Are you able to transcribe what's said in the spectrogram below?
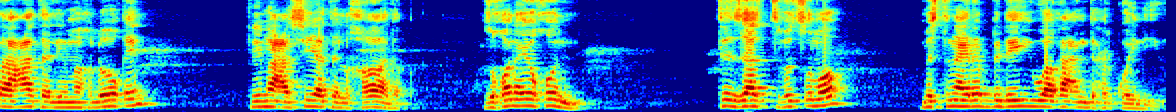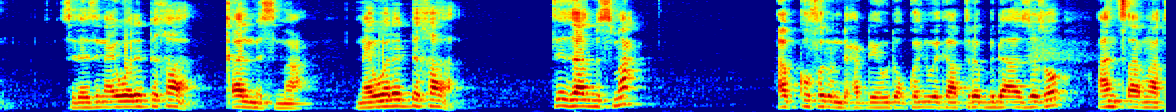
ጣዓተ ሊመክሉቅ ፊ ማዕስየት ልካልቅ ዝኾነ ይኹን ትእዛዝ ትፍፅሞ ምስቲ ናይ ረቢ ደይዋቓዕ እንድሕር ኮይኑ እዩ ስለዚ ናይ ወለድኻ ቃል ምስማዕ ናይ ወለድኻ ትእዛዝ ምስማዕ ኣብ ኩፍር እንድሕር ደየውድቕ ኮይኑ ወይ ከኣ ኣብቲ ረቢ ድኣዘዞ ኣንጻር ናቱ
